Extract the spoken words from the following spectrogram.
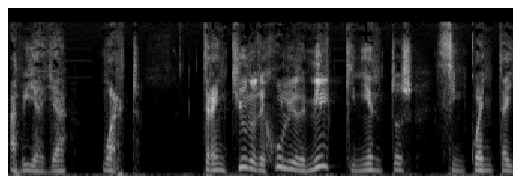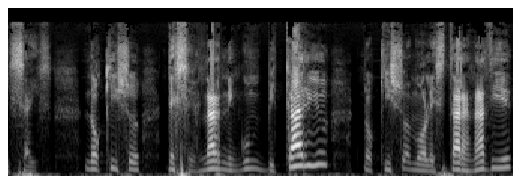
había ya muerto. 31 de julio de 1556. No quiso designar ningún vicario, no quiso molestar a nadie,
